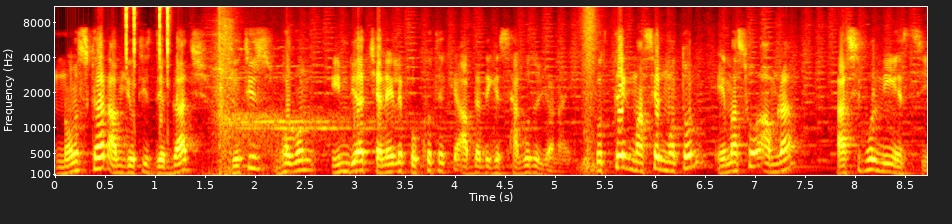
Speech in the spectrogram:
নমস্কার, আমি জ্যোতিষ দেবরাজ। জ্যোতিষ ভবন ইন্ডিয়া চ্যানেলের পক্ষ থেকে আপনাদেরকে স্বাগত জানাই। প্রত্যেক মাসের মতন এ মাসও আমরা রাশিফল নিয়ে এসেছি।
